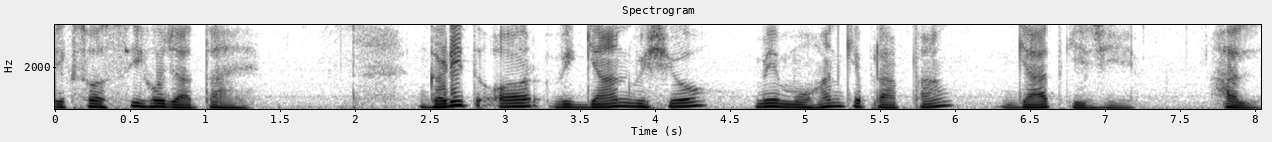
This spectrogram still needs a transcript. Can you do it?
180 हो जाता है। गणित और विज्ञान विषयों में मोहन के प्राप्तांक ज्ञात कीजिए। हल।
